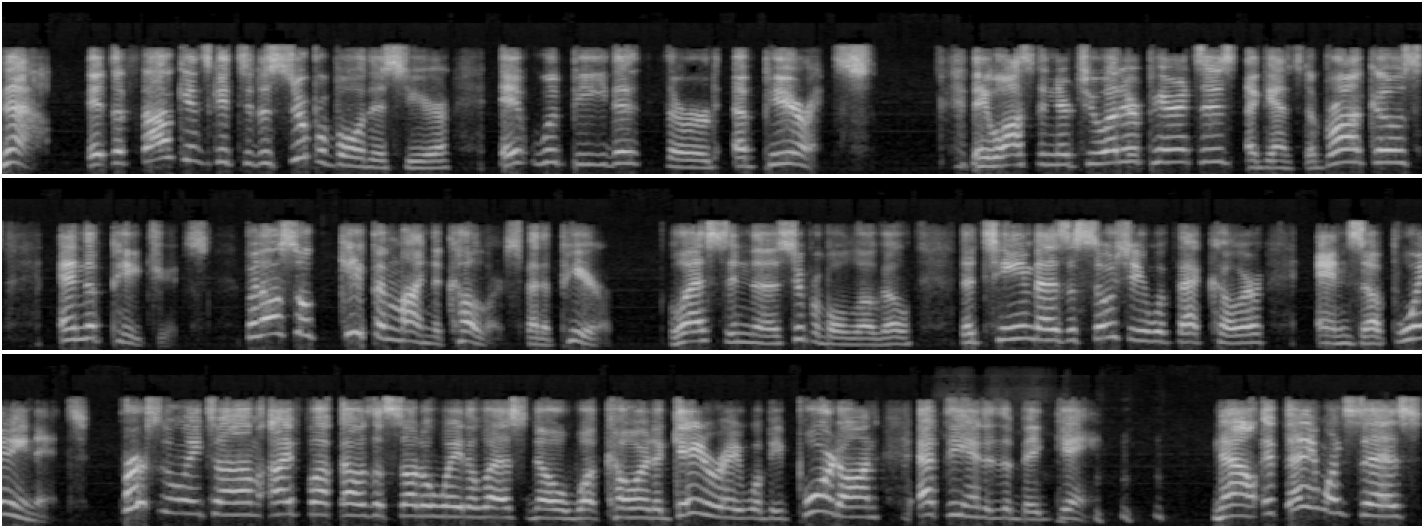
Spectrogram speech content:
Now, if the Falcons get to the Super Bowl this year, it would be the third appearance. They lost in their two other appearances against the Broncos and the Patriots. But also keep in mind the colors that appear. Less in the Super Bowl logo, the team that is associated with that color ends up winning it. Personally, Tom, I thought that was a subtle way to let us know what color the Gatorade would be poured on at the end of the big game. now, if anyone says,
